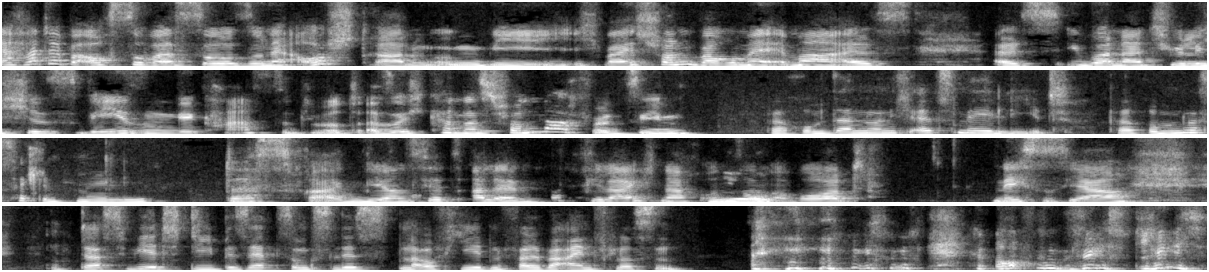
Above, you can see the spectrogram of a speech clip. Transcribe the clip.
Er hat aber auch sowas, so, so eine Ausstrahlung irgendwie. Ich weiß schon, warum er immer als, als übernatürliches Wesen gecastet wird. Also ich kann das schon nachvollziehen. Warum dann nur nicht als Male-Lead? Warum nur Second Male-Lead? Das fragen wir uns jetzt alle. Vielleicht nach unserem Jo. Award nächstes Jahr. Das wird die Besetzungslisten auf jeden Fall beeinflussen. Offensichtlich.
